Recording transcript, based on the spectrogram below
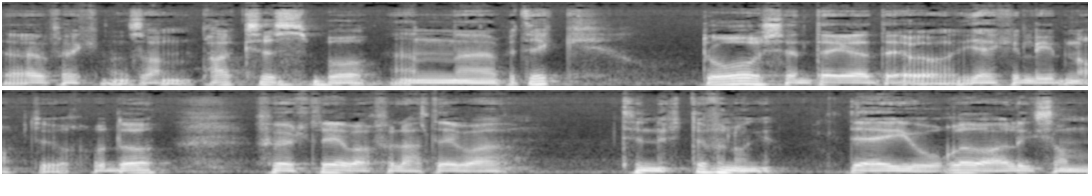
der jeg fikk en sånn praksis på en eh, butikk. Da kjente jeg at det gikk en liten opptur, og da følte jeg i hvert fall at jeg var til nytte for noen. Det jeg gjorde, var liksom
